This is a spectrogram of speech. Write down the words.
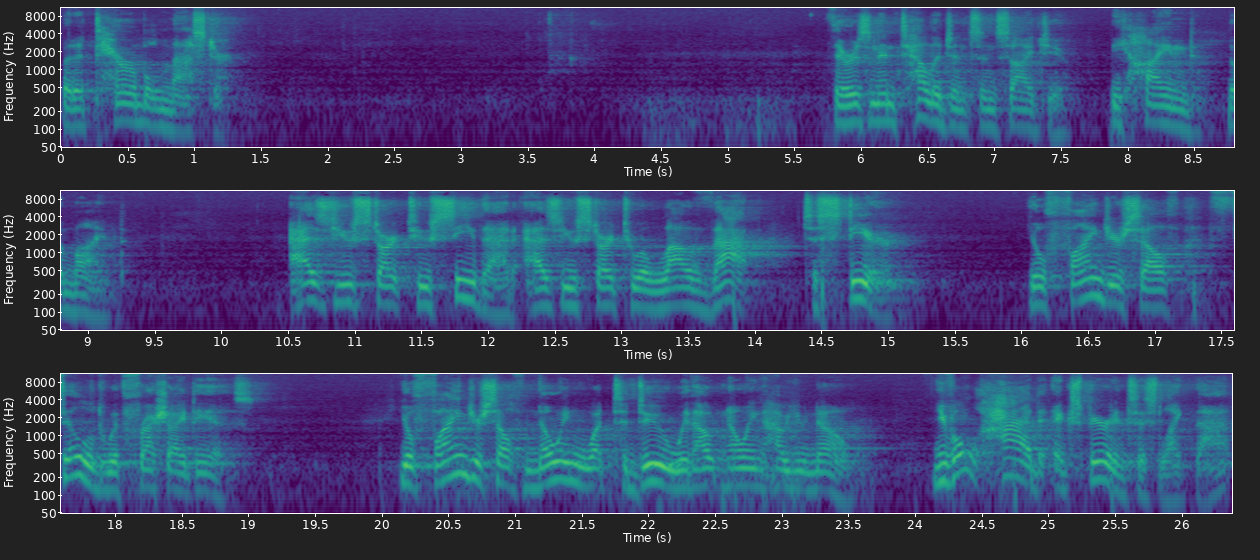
but a terrible master. There is an intelligence inside you, behind the mind. As you start to see that, as you start to allow that to steer, you'll find yourself filled with fresh ideas. You'll find yourself knowing what to do without knowing how you know. You've all had experiences like that.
